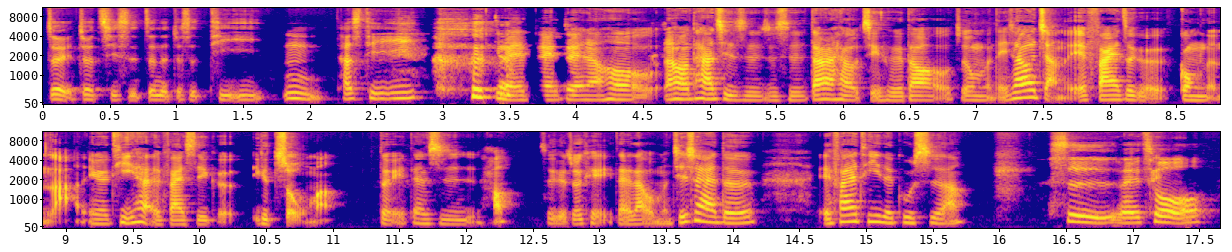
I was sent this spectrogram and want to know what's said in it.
对，就其实真的就是 T 一，嗯，他是 T 一，对对对，然后然后他其实就是当然还有结合到就我们等一下要讲的 FI 这个功能啦，因为 T 和 FI 是一个一个轴嘛，对，但是好，这个就可以带到我们接下来的 FIT 的故事啊，是没错，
